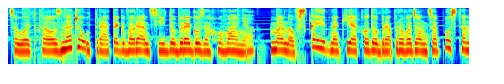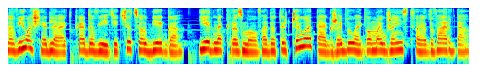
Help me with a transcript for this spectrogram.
co łydka oznacza utratę gwarancji dobrego zachowania. Manowska jednak jako dobra prowadząca postanowiła się dla Edka dowiedzieć o co biega. Jednak rozmowa dotyczyła także byłego małżeństwa Edwarda.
